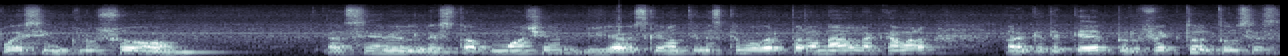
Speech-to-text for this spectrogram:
puedes incluso hacer el stop motion. Y ya ves que no tienes que mover para nada la cámara para que te quede perfecto. Entonces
